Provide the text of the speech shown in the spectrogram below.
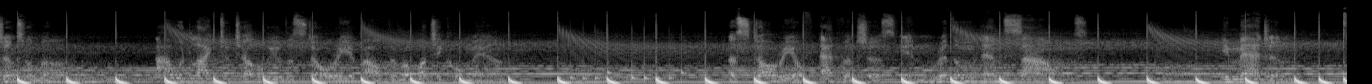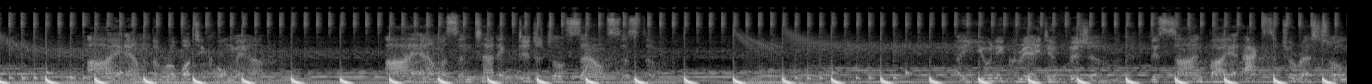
gentlemen, I would like to tell you the story about the Robotiko Man. A story of adventures in rhythm and sound. Imagine, I am the Robotic Man. I am a synthetic digital sound system. A unique creative vision designed by an extraterrestrial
